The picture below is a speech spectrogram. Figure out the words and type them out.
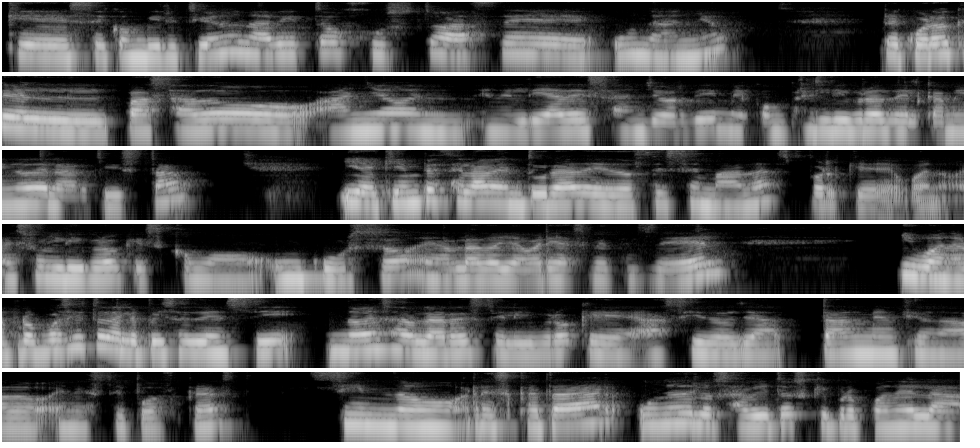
que se convirtió en un hábito justo hace un año. Recuerdo que el pasado año, en, el día de San Jordi, me compré el libro del Camino del Artista y aquí empecé la aventura de 12 semanas porque, bueno, es un libro que es como un curso, he hablado ya varias veces de él. Y bueno, el propósito del episodio en sí no es hablar de este libro que ha sido ya tan mencionado en este podcast, sino rescatar uno de los hábitos que propone la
